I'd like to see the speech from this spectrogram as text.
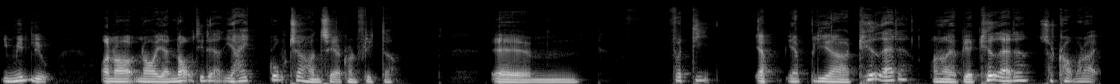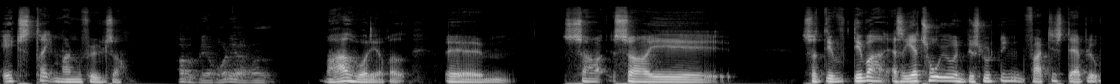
i mit liv, og når, når jeg når de der, jeg er ikke god til at håndtere konflikter, øhm, fordi jeg, jeg bliver ked af det, og når jeg bliver ked af det, så kommer der ekstremt mange følelser Og du bliver hurtigere vred. meget hurtigere vred. Øhm, så så, øh, så det, det var, altså jeg tog jo en beslutning faktisk, da jeg blev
